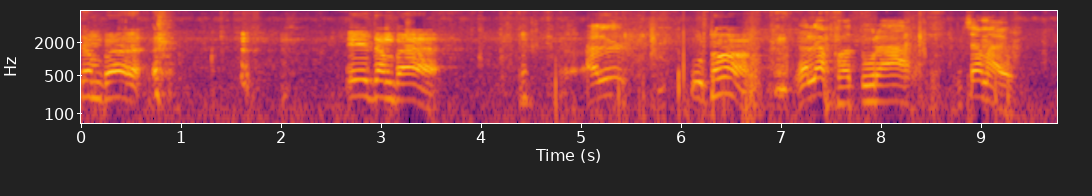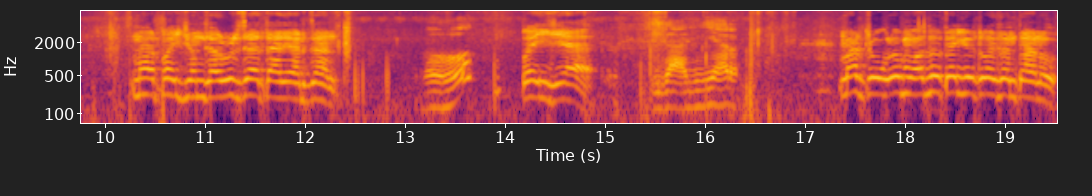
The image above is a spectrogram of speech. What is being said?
હાલી બા એકદમ બા અલ ઉઠો. અલે ફતુરા ચમ આવ્યો? મારે પૈસાની જરૂર છે તારે અર્જન. ઓહો. પૈસા. જાની યાર. મારો છોકરો મોદો થઈ ગયો તો જનતાનો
